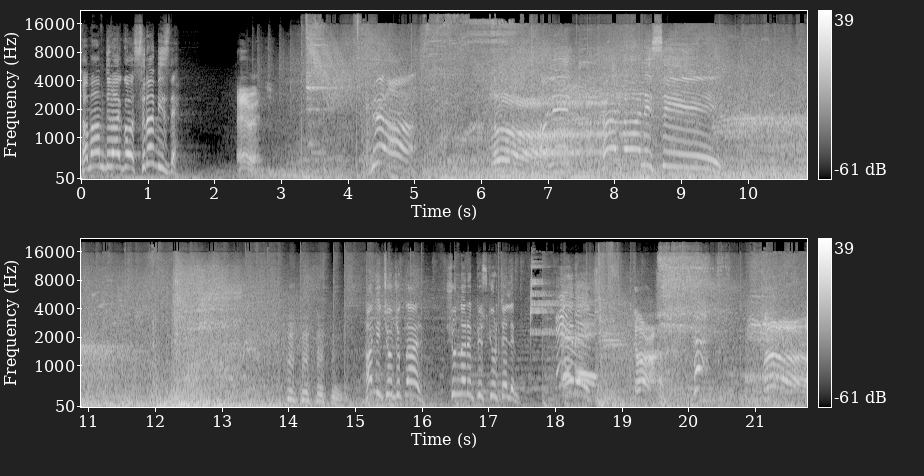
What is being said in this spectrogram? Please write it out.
Tamam Drago, sıra bizde. Evet. Hıa! Ah! Alev pervanesi. Hadi çocuklar, şunları püskürtelim. Ah! Ah!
